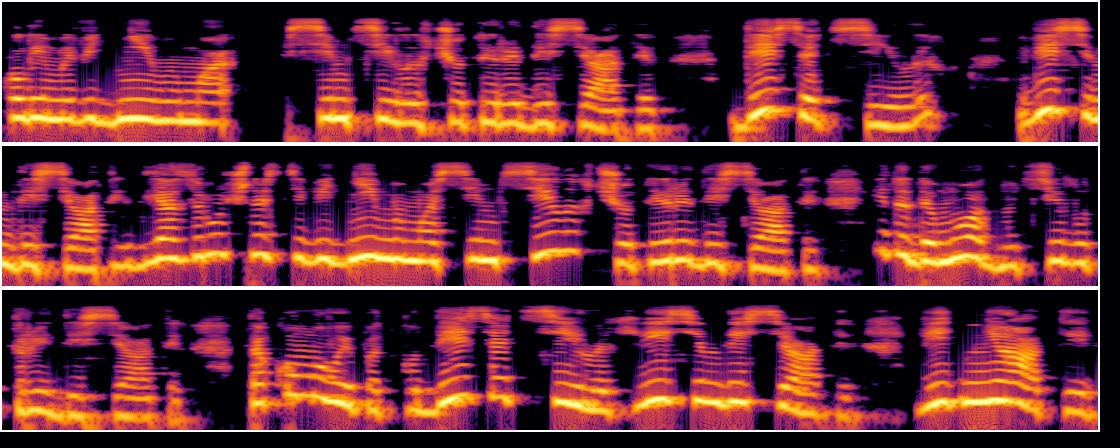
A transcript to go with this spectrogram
коли ми віднімемо 7,4, 10,8 для зручності віднімемо 7,4 і додамо 1,3. В такому випадку 10,8 відняти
